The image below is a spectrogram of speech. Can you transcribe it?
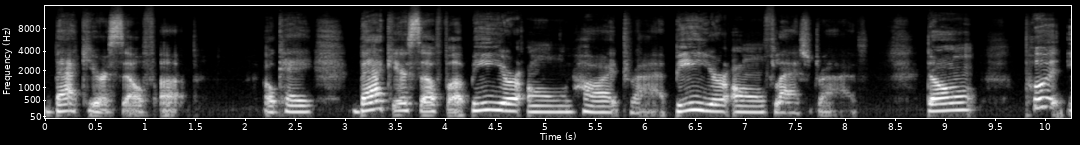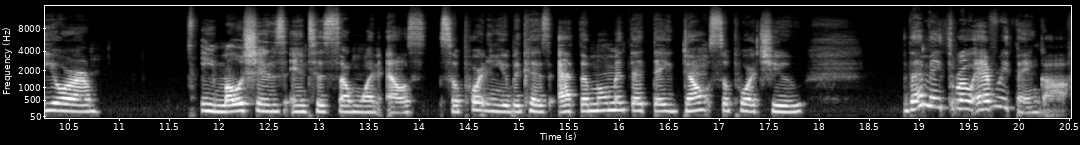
Back yourself up. Okay? Back yourself up. Be your own hard drive, be your own flash drive. Don't put your emotions into someone else supporting you because at the moment that they don't support you, that may throw everything off.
